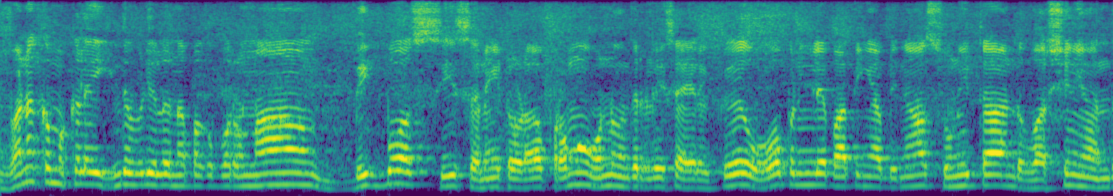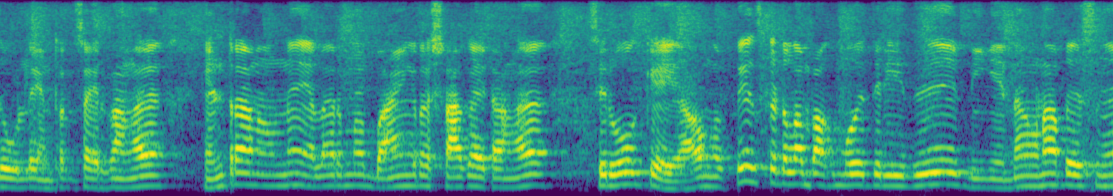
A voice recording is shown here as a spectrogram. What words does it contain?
வணக்க மக்களை இந்த வீடியோவில் என்ன பார்க்க போகிறோம்னா பிக் பாஸ் சீசன் எயிட்டோட ப்ரொமோ ஒன்று வந்து ரிலீஸ் ஆகிருக்கு ஓப்பனிங்லேயே பார்த்தீங்க அப்படின்னா சுனிதா அண்ட் வர்ஷினி வந்து உள்ளே என்ட்ரன்ஸ் ஆகிருக்காங்க என்ட்ரு ஆனவுடனே எல்லாருமே பயங்கர ஷாக் ஆகிட்டாங்க சரி ஓகே அவங்க ஃபேஸ் கட்டெல்லாம் பார்க்கும்போது தெரியுது நீங்கள் என்ன வேணால் பேசுங்க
